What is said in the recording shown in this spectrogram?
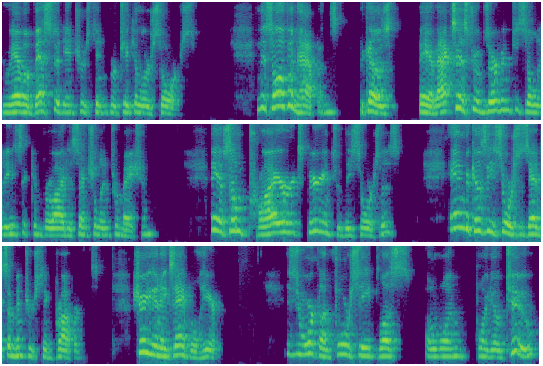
who have a vested interest in particular source. And this often happens because they have access to observing facilities that can provide essential information. They have some prior experience with these sources, and because these sources have some interesting properties. I'll show you an example here. This is work on 4C plus 01.02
